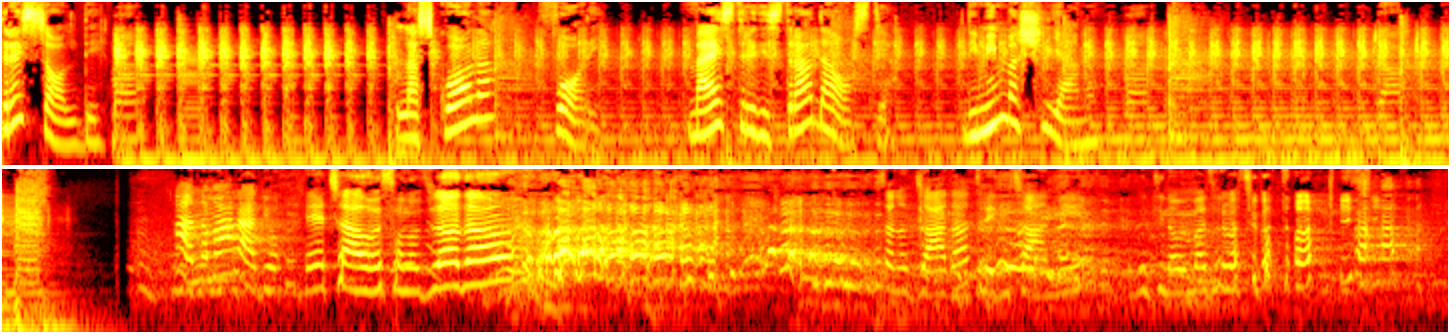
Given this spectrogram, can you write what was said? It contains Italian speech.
Tre soldi. La scuola fuori. Maestri di strada a Ostia. Di Mimma Scigliano. Anna, ma radio. Eh, ciao, sono Giada. sono Giada, 13 anni. 29 maggio faccio 14.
